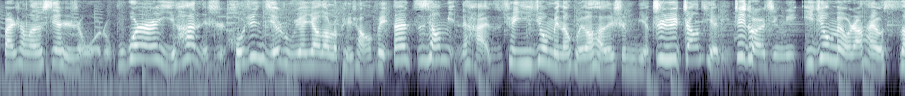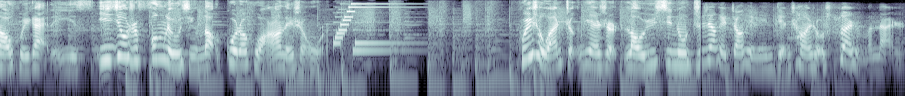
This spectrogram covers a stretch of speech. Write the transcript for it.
搬上了现实生活中。不过让人遗憾的是，侯俊杰如。愿要到了赔偿费，但是资小敏的孩子却依旧没能回到他的身边。至于张铁林，这段经历依旧没有让他有丝毫悔改的意思，依旧是风流行道，过着皇上的生活。回首完整件事，老于心中只想给张铁林点唱一首《算什么男人》。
